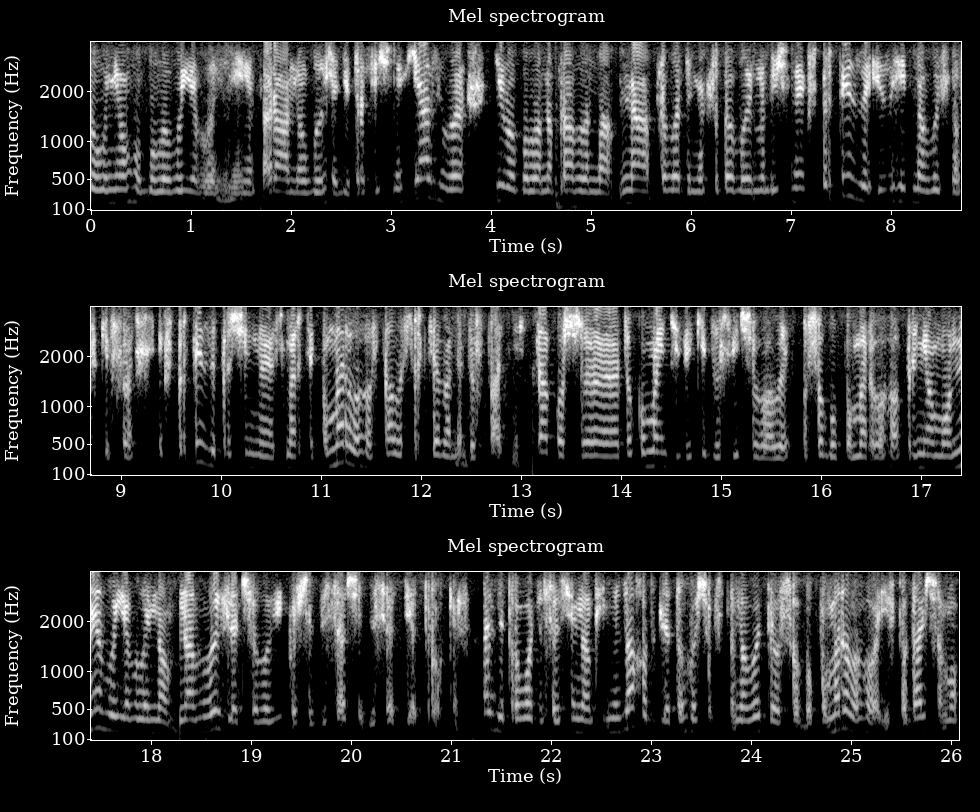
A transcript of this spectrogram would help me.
у нього було виявлені рани у вигляді трофічних язв. Тіло було направлено на проведення судової медичної експертизи, і згідно висновків експертизи, причиною смерті померлого стала серцева недостатність. Також е, документів, які досвідчували особу померлого, при ньому не виявлено. На вигляд чоловіка 60-65 років. Наразі проводяться всі необхідні заходи для того, щоб встановити особу померлого, і в подальшому,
